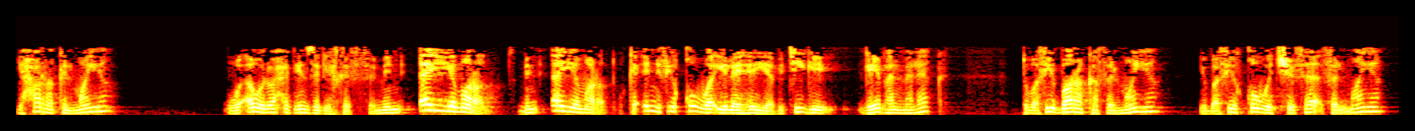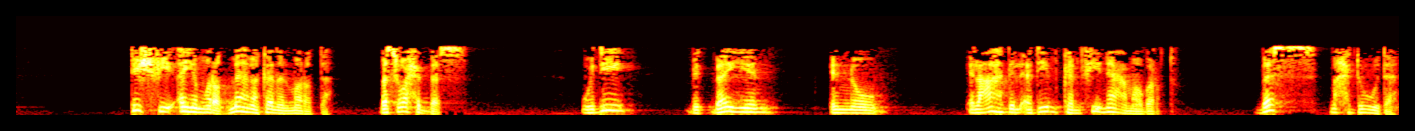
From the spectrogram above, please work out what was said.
يحرك المية وأول واحد ينزل يخف. من أي مرض من أي مرض وكأن في قوة إلهية بتيجي جايبها الملاك تبقى في بركة في المية يبقى في قوة شفاء في المية تشفي أي مرض مهما كان المرض ده. بس واحد بس. ودي بتبين إنه العهد القديم كان فيه نعمة برضه بس محدودة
